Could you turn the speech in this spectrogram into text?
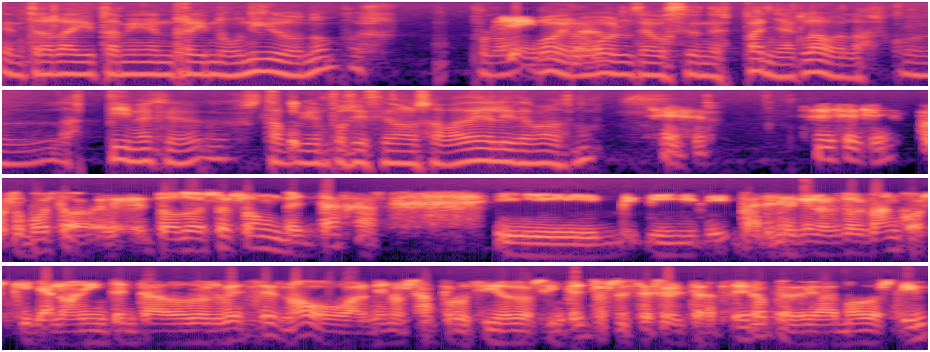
entrar ahí también en Reino Unido, ¿no? Pues por y luego el negocio en España, claro, las, con las pymes, que está muy bien posicionado Sabadell y demás, ¿no? Sí, Sí, sí, sí. Por supuesto, eh, todo eso son ventajas. Y, parece que los dos bancos que ya lo han intentado dos veces, ¿no? O al menos ha producido dos intentos, este es el tercero, pero ya de modo hostil,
